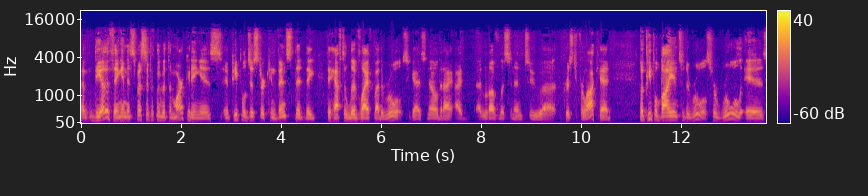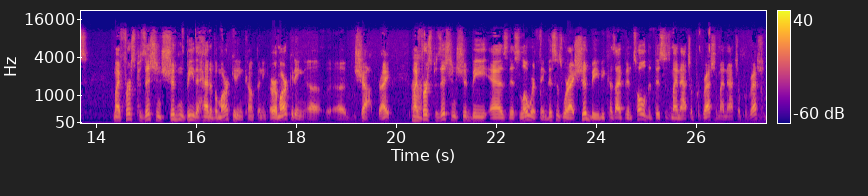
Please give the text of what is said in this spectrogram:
Um, the other thing, and specifically with the marketing, is uh, people just are convinced that they, they have to live life by the rules. You guys know that I, I, I love listening to uh, Christopher Lochhead, but people buy into the rules. Her rule is my first position shouldn't be the head of a marketing company or a marketing uh, uh, shop, right? My Uh-huh. first position should be as this lower thing. This is where I should be because I've been told that this is my natural progression, my natural progression.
